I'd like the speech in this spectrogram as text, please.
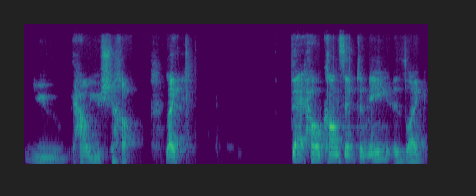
you how you shop. Like that whole concept to me is like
